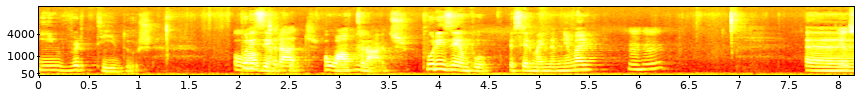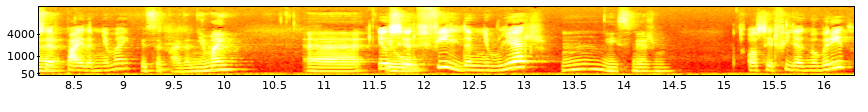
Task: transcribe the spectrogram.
invertidos. Ou Por exemplo, alterados. ou alterados. Por exemplo, eu ser mãe da minha mãe, Uhum. ah, Eu ser pai da minha mãe. eu ser pai da minha mãe, ah, Eu, ser filho da minha mulher. Hum, é isso mesmo. Ou ser filha do meu marido.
